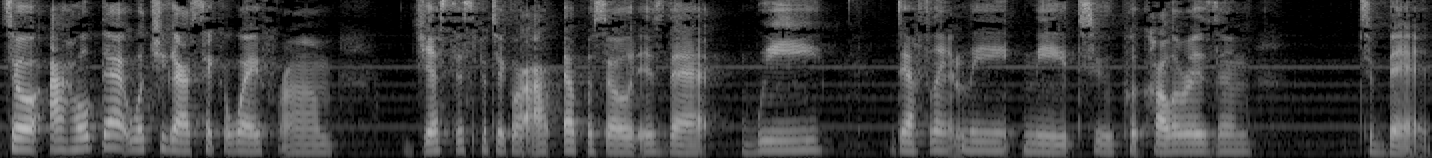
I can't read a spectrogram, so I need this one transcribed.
So I hope that what you guys take away from just this particular episode is that we definitely need to put colorism to bed.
